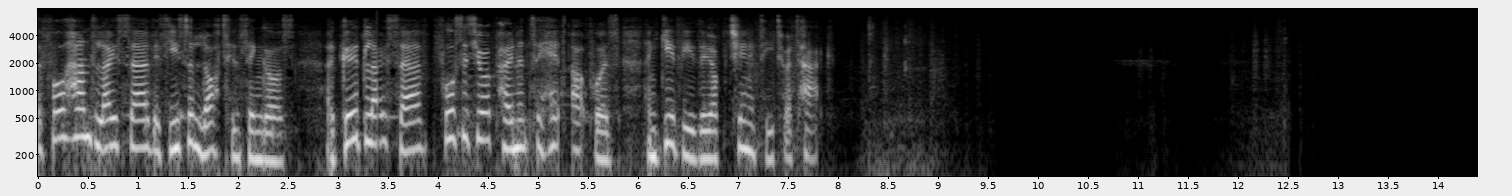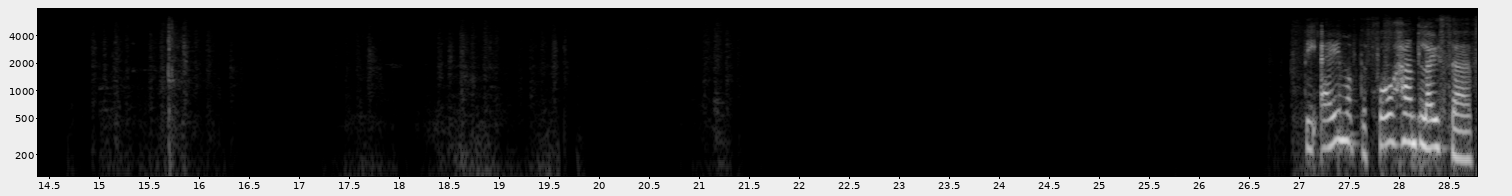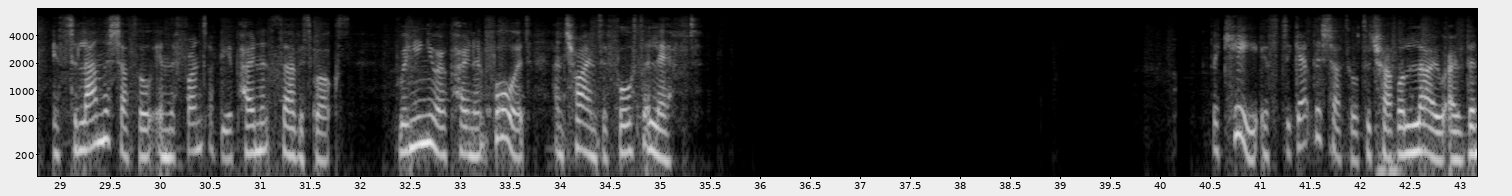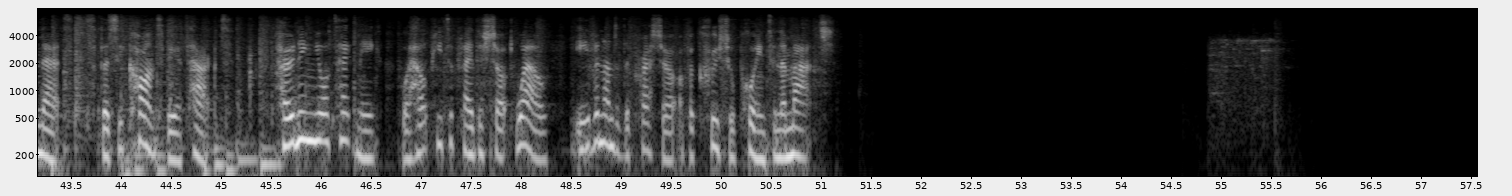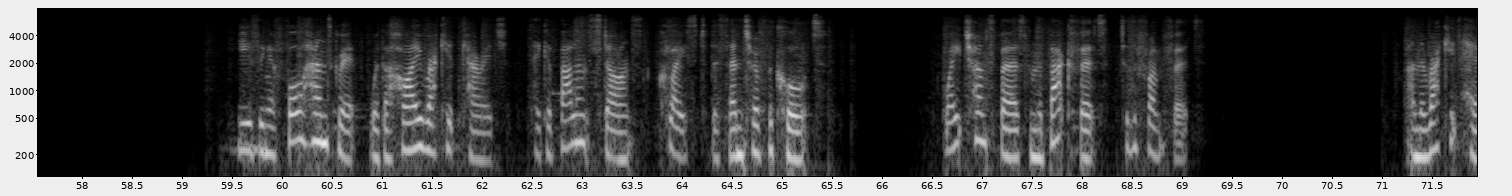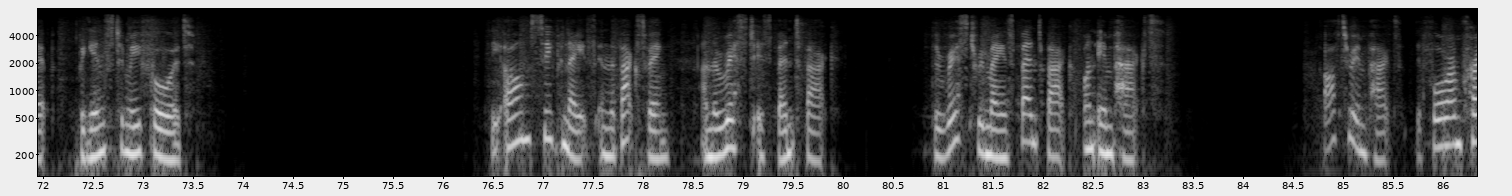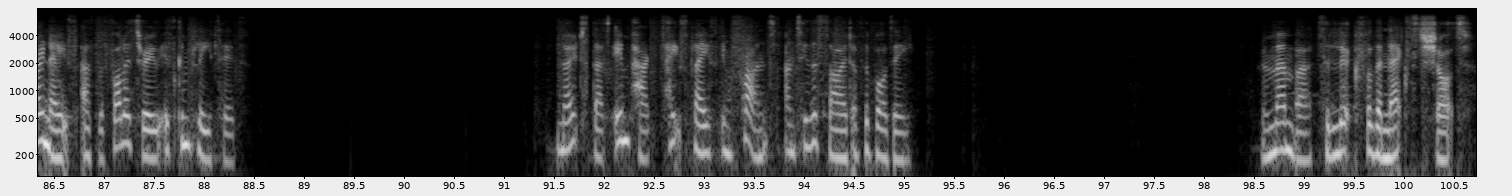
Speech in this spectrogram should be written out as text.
The forehand low serve is used a lot in singles. A good low serve forces your opponent to hit upwards and give you the opportunity to attack. The aim of the forehand low serve is to land the shuttle in the front of the opponent's service box, bringing your opponent forward and trying to force a lift. The key is to get the shuttle to travel low over the net so that it can't be attacked. Honing your technique will help you to play the shot well, even under the pressure of a crucial point in a match. Using a forehand grip with a high racket carriage, take a balanced stance close to the centre of the court. Weight transfers from the back foot to the front foot. And the racket hip begins to move forward. The arm supinates in the backswing and the wrist is bent back. The wrist remains bent back on impact. After impact, the forearm pronates as the follow-through is completed. Note that impact takes place in front and to the side of the body. Remember to look for the next shot.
